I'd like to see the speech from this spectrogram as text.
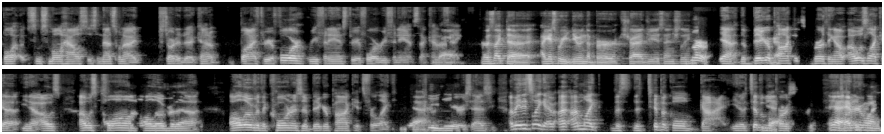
bought some small houses, and that's when I started to kind of buy three or four, refinance, three or four, refinance, that kind Right. of thing. So was like the, I guess, were you're doing the BRRRR strategy essentially? BRRRR, yeah, the bigger Okay. pockets birthing. I, I was like a, you know, I was I was clawing all over the all over the corners of BiggerPockets for like Yeah. two years. As I mean, it's like I, I'm like the the typical guy, you know, typical Yeah. person. Yeah. Trying to- Everyone,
